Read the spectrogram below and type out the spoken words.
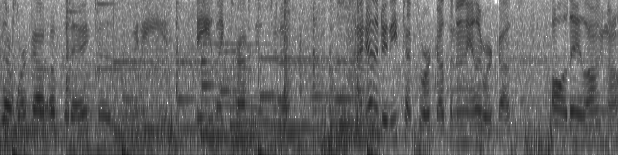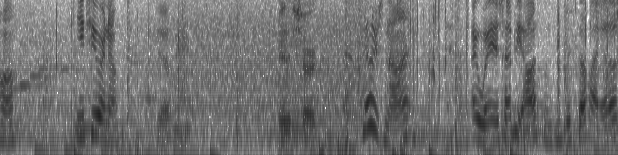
Is our workout of the day because we ate like crap yesterday. I'd rather do these types of workouts than any other workouts all day long now, huh? You too or no? Yeah. Here's a shark. No, there's not. I wish. That'd be awesome since it's so high up.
